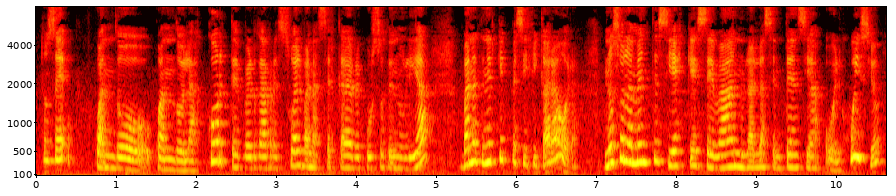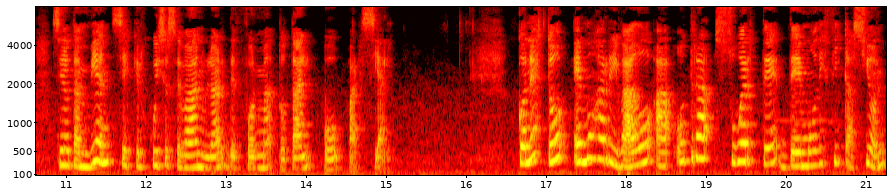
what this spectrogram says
Entonces, cuando, cuando las cortes ¿verdad? resuelvan acerca de recursos de nulidad, van a tener que especificar ahora, no solamente si es que se va a anular la sentencia o el juicio, sino también si es que el juicio se va a anular de forma total o parcial. Con esto hemos arribado a otra suerte de modificación,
